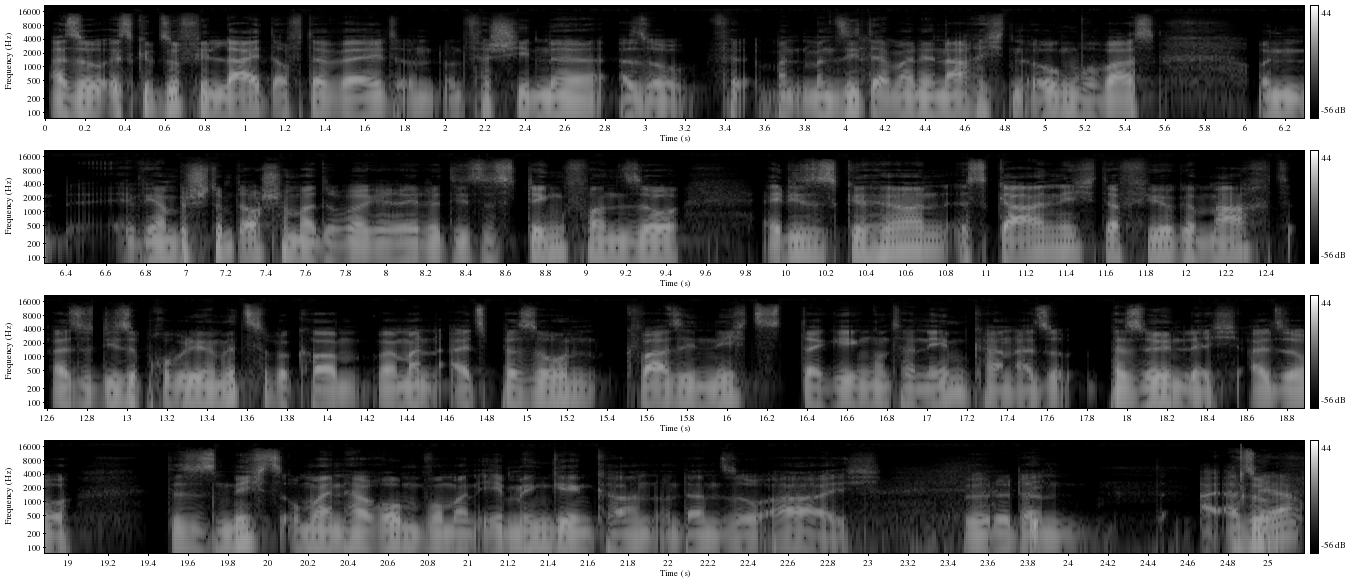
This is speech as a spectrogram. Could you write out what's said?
Also es gibt so viel Leid auf der Welt und, und verschiedene, also man, man sieht ja immer in den Nachrichten irgendwo was. Und wir haben bestimmt auch schon mal drüber geredet, dieses Ding von so, ey, dieses Gehirn ist gar nicht dafür gemacht, also diese Probleme mitzubekommen, weil man als Person quasi nichts dagegen unternehmen kann, also persönlich. Also das ist nichts um einen herum, wo man eben hingehen kann und dann so, ah, ich würde dann, also Ja.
